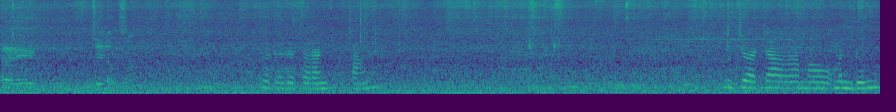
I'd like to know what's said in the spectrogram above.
呃，这楼上。 itu ada restoran Jepang ini cuaca mau mendung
